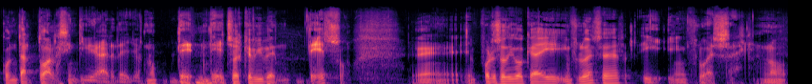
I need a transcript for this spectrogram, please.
contar todas las intimidades de ellos, ¿no? De, de hecho, es que viven de eso. Eh, por eso digo que hay influencer y influencer, ¿no?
